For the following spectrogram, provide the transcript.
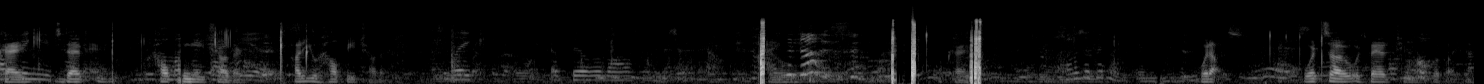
Okay, Helping each that, other. helping each with other. How do you help each other? Like a build off of each other. Okay, That was a good one. what else? What's, uh, what's bad teamwork look like then?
